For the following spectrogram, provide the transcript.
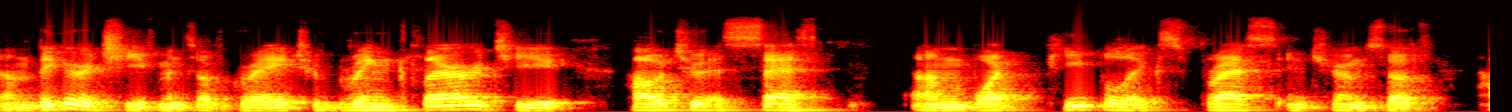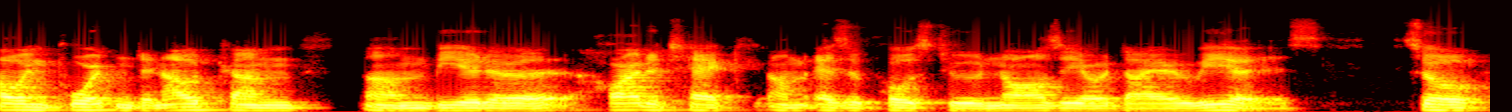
um, bigger achievements of GRADE to bring clarity how to assess um, what people express in terms of how important an outcome, um, be it a heart attack um, as opposed to nausea or diarrhea is. So,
